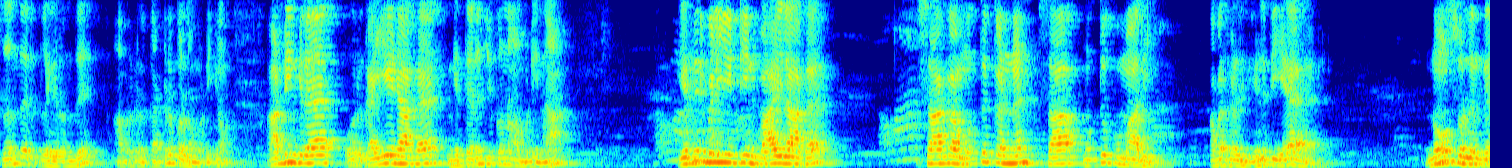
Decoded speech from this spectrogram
சுதந்திரத்தில் இருந்து அவர்கள் கற்றுக்கொள்ள முடியும். அப்படிங்கிற ஒரு கையேடாக இங்கே தெரிஞ்சுக்கணும் அப்படின்னா எதிர் வெளியீட்டின் வாயிலாக சாகா முத்துக்கண்ணன் சா முத்துக்குமாரி அவர்கள் எழுதிய நோ சொல்லுங்க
